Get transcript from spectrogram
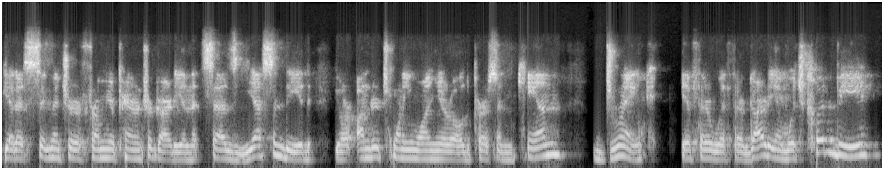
get a signature from your parent or guardian that says, yes, indeed, your under 21 year old person can drink if they're with their guardian, which could be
